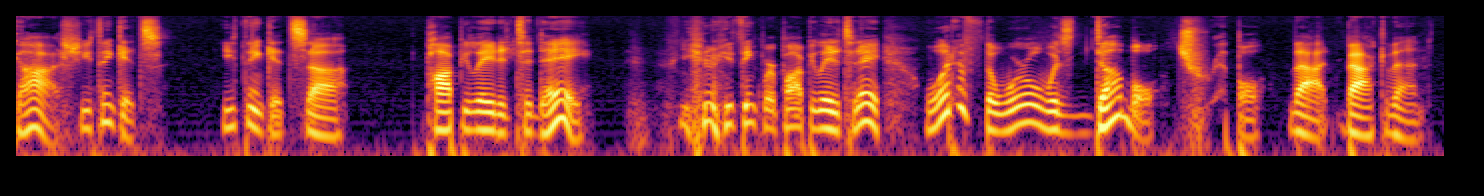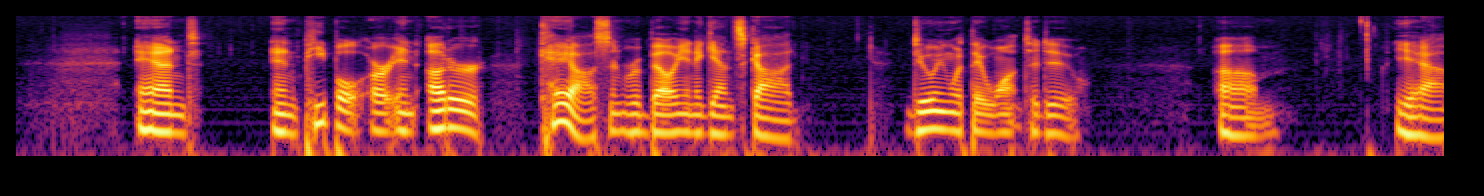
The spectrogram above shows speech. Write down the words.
gosh, you think it's you think it's uh, populated today. You know, you think we're populated today. What if the world was double, triple that back then? And and people are in utter chaos and rebellion against God, doing what they want to do. Um, yeah,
